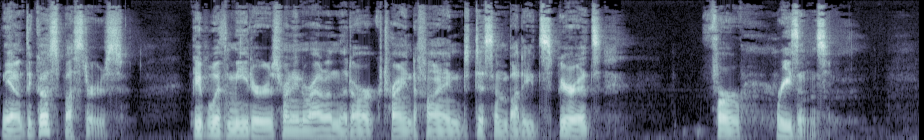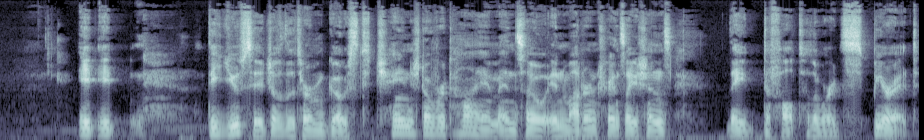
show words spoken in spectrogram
you know, the Ghostbusters, people with meters running around in the dark trying to find disembodied spirits for reasons it it the usage of the term ghost changed over time, and so in modern translations they default to the word spirit.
